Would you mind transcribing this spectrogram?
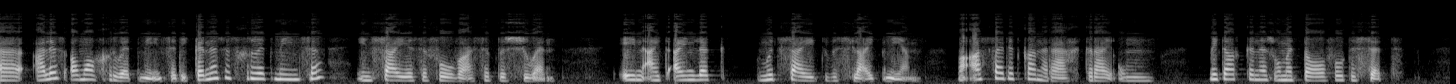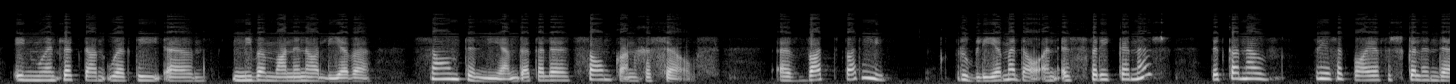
uh alles almal groot mense. Die kinders is groot mense en sy is 'n volwasse persoon. En uiteindelik moet sy besluit neem. Maar as sy dit kan regkry om met haar kinders om 'n tafel te sit en moontlik dan ook die ehm uh, nuwe man in haar lewe saam te neem dat hulle saam kan gesels. Uh wat wat die probleme daarin is vir die kinders. Dit kan nou vreeslik baie verskillende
